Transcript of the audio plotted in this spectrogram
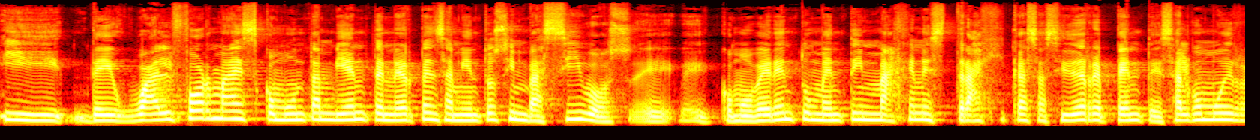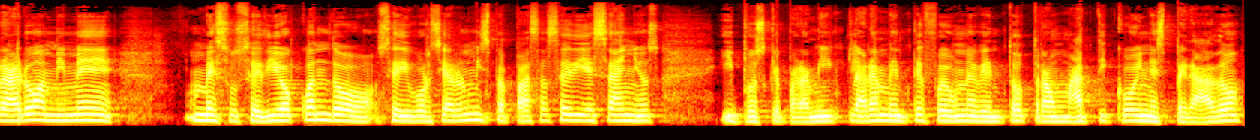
Y de igual forma es común también tener pensamientos invasivos, como ver en tu mente imágenes trágicas así de repente. Es algo muy raro. A mí me, me sucedió cuando se divorciaron mis papás hace 10 años y pues que para mí claramente fue un evento traumático, inesperado.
